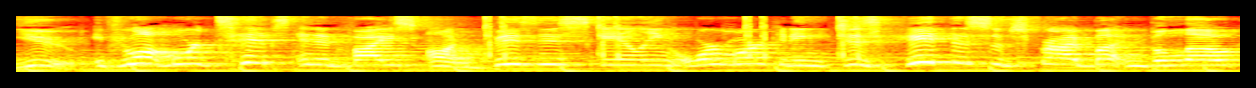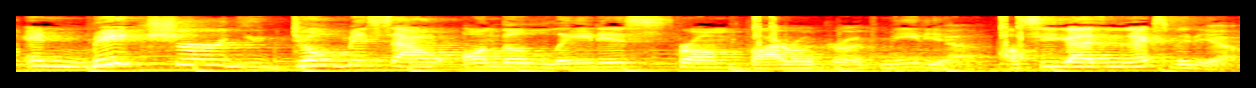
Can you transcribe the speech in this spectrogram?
you. If you want more tips and advice on business scaling or marketing, just hit the subscribe button below and make sure you don't miss out on the latest from Viral Growth Media. I'll see you guys in the next video.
